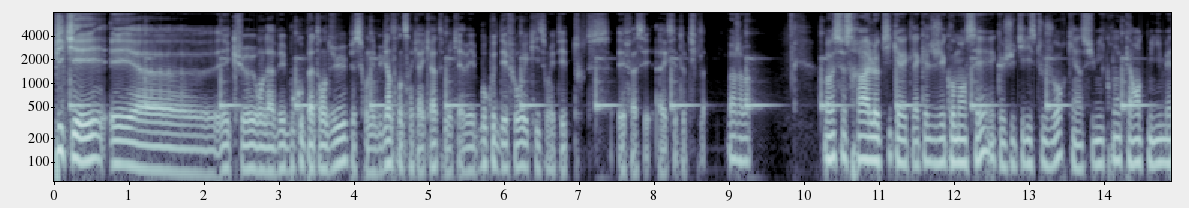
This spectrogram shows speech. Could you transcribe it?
piquée et, euh, et qu'on l'avait beaucoup attendu parce qu'on aimait bien le 3514 mais qu'il y avait beaucoup de défauts et qu'ils ont été tous effacés avec cette optique-là. Benjamin. Bah, ce sera l'optique avec laquelle j'ai commencé et que j'utilise toujours, qui est un Summicron 40 mm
